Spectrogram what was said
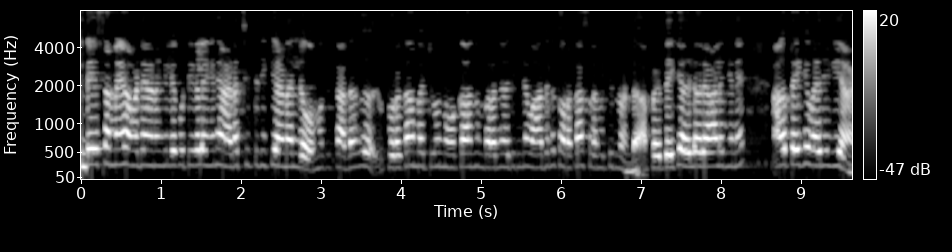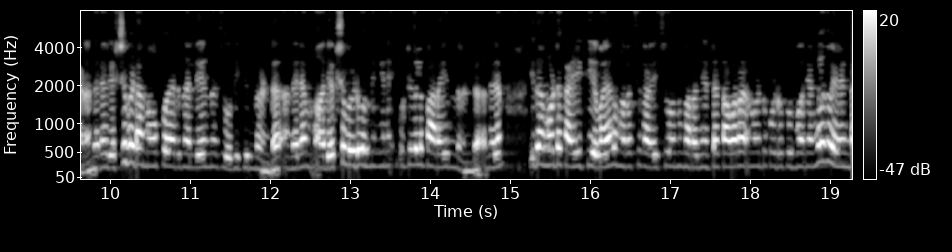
ഇതേ സമയം അവിടെ ആണെങ്കിൽ കുട്ടികൾ എങ്ങനെ അടച്ചിട്ടിരിക്കുകയാണല്ലോ. നമുക്ക് കഥ തുറക്കാൻ പറ്റുമോ നോക്കാമെന്നും പറഞ്ഞ് അവരിങ്ങനെ വാതിൽ തുറക്കാൻ ശ്രമിക്കുന്നുണ്ട്. അപ്പോഴത്തേക്ക് അതിലൊരാളിങ്ങനെ അകത്തേക്ക് വരികയാണ്. അന്നേരം രക്ഷപ്പെടാൻ നോക്കുമായിരുന്നല്ലേ എന്ന് ചോദിക്കുന്നുണ്ട്. അന്നേരം രക്ഷപ്പെടുമെന്ന് ഇങ്ങനെ കുട്ടികൾ പറയുന്നുണ്ട്. അന്നേരം ഇതങ്ങോട്ട് കഴിക്കുക വയറ് നിറച്ച് കഴിച്ചു എന്ന് പറഞ്ഞിട്ട് കവർ അങ്ങോട്ട് കൊടുക്കുമ്പോൾ ഞങ്ങൾക്ക് വേണ്ട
